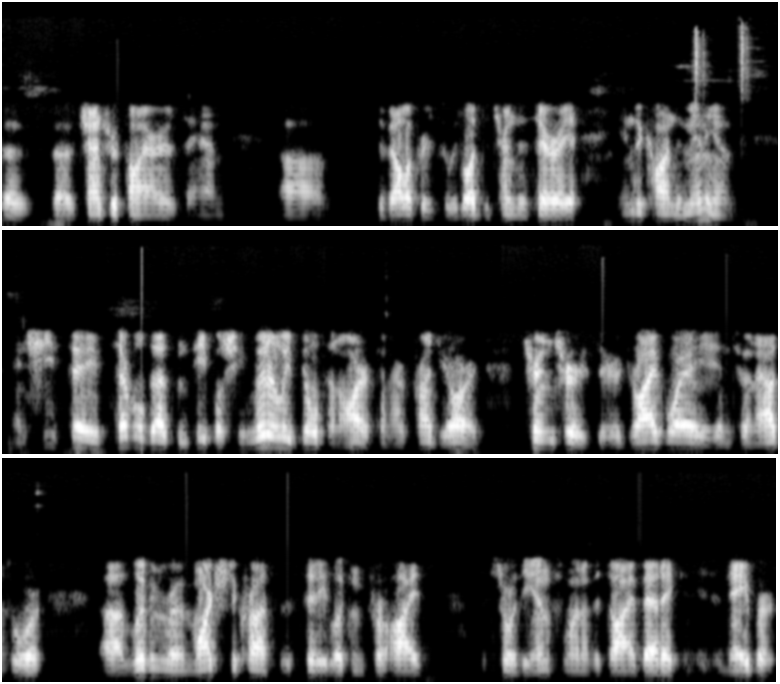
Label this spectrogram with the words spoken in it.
of, of gentrifiers and uh, developers who would love to turn this area into condominiums. And she saved several dozen people. She literally built an ark in her front yard, turned her, her driveway into an outdoor uh, living room, marched across the city looking for ice to store the insulin of a diabetic neighbor,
